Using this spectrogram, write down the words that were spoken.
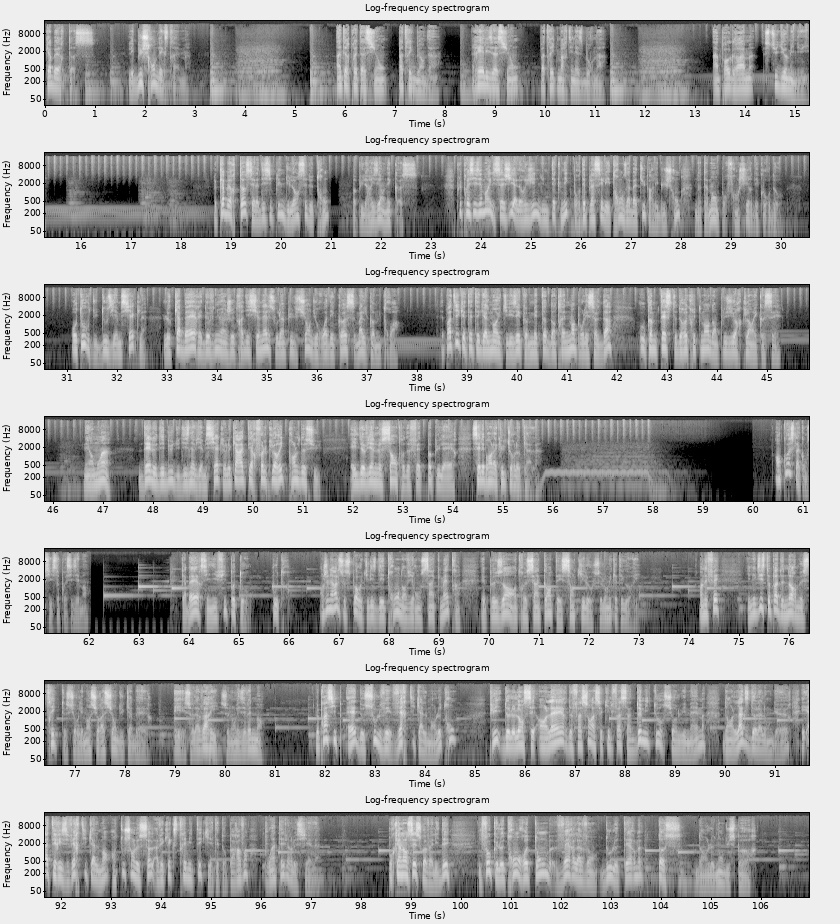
Cabertos, les bûcherons de l'extrême. Interprétation Patrick Blandin. Réalisation Patrick Martinez-Bourna. Un programme Studio Minuit. Le cabertos est la discipline du lancer de tronc, popularisée en Écosse. Plus précisément, il s'agit à l'origine d'une technique pour déplacer les troncs abattus par les bûcherons, notamment pour franchir des cours d'eau. Autour du XIIe siècle, le caber est devenu un jeu traditionnel sous l'impulsion du roi d'Écosse Malcolm III. Cette pratique était également utilisée comme méthode d'entraînement pour les soldats ou comme test de recrutement dans plusieurs clans écossais. Néanmoins, dès le début du XIXe siècle, le caractère folklorique prend le dessus et ils deviennent le centre de fêtes populaires célébrant la culture locale. En quoi cela consiste précisément? Caber signifie poteau, poutre. En général, ce sport utilise des troncs d'environ 5 mètres et pesant entre 50 et 100 kilos selon les catégories. En effet, il n'existe pas de normes strictes sur les mensurations du caber, et cela varie selon les événements. Le principe est de soulever verticalement le tronc, puis de le lancer en l'air de façon à ce qu'il fasse un demi-tour sur lui-même dans l'axe de la longueur et atterrisse verticalement en touchant le sol avec l'extrémité qui était auparavant pointée vers le ciel. Pour qu'un lancer soit validé, il faut que le tronc retombe vers l'avant, d'où le terme toss dans le nom du sport.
